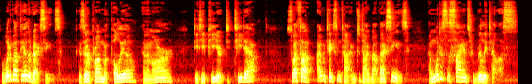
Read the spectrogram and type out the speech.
But what about the other vaccines? Is there a problem with polio, MMR, DTP, or Tdap? So I thought I would take some time to talk about vaccines. And what does the science really tell us?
